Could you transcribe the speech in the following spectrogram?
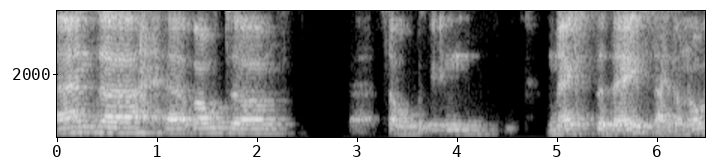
And about, um, so in next days, I don't know,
